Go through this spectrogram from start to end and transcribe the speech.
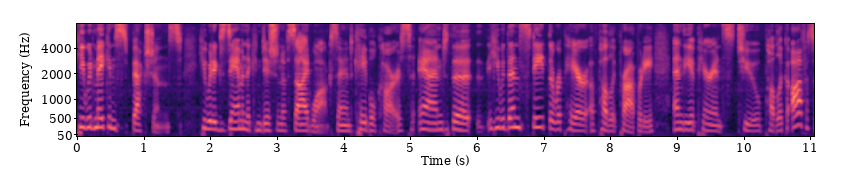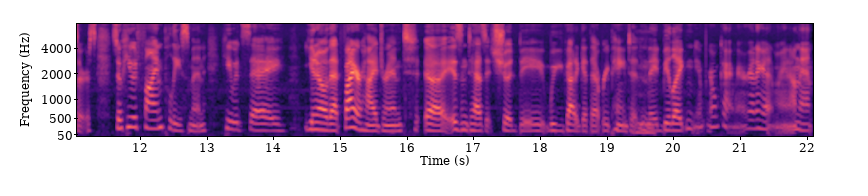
he would make inspections. He would examine the condition of sidewalks and cable cars, and the he would then state the repair of public property and the appearance to public officers. So he would find policemen. He would say, you know, that fire hydrant uh, isn't as it should be. We got to get that repainted. And they'd be like, okay, we're gonna get right on that.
